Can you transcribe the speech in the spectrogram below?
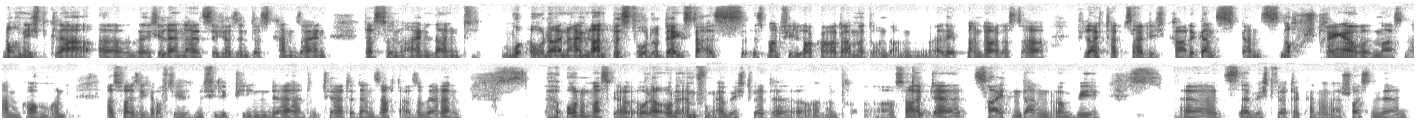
noch nicht klar, äh, welche Länder jetzt sicher sind. Das kann sein, dass du in einem Land oder in einem Land bist, wo du denkst, da ist, ist man viel lockerer damit und dann erlebt man da, dass da vielleicht tatsächlich gerade ganz, ganz noch strengere Maßnahmen kommen und was weiß ich, auf den Philippinen der Duterte dann sagt, also wer dann ohne Maske oder ohne Impfung erwischt wird äh, und, außerhalb der Zeiten dann irgendwie äh, erwischt wird, der kann dann erschossen werden.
